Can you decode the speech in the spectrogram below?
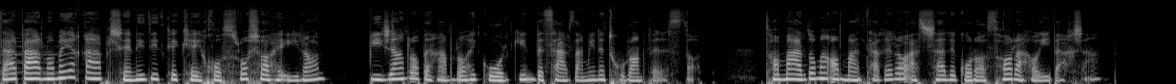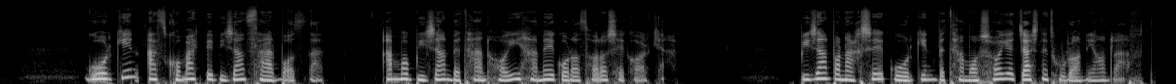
در برنامه قبل شنیدید که کیخسرو شاه ایران بیژن را به همراه گرگین به سرزمین توران فرستاد تا مردم آن منطقه را از شر گرازها رهایی بخشند. گرگین از کمک به بیژن سرباز زد اما بیژن به تنهایی همه گرازها را شکار کرد. بیژن با نقشه گرگین به تماشای جشن تورانیان رفت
